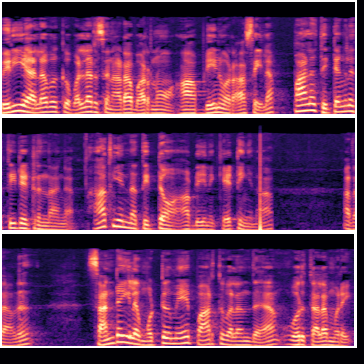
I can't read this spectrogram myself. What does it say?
பெரிய அளவுக்கு வல்லரசு நாடாக வரணும் அப்படின்னு ஒரு ஆசையில் பல திட்டங்களை தீட்டிட்டு இருந்தாங்க. அது என்ன திட்டம் அப்படின்னு கேட்டிங்கன்னா அதாவது சண்டையில் மட்டுமே பார்த்து வளர்ந்த ஒரு தலைமுறை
